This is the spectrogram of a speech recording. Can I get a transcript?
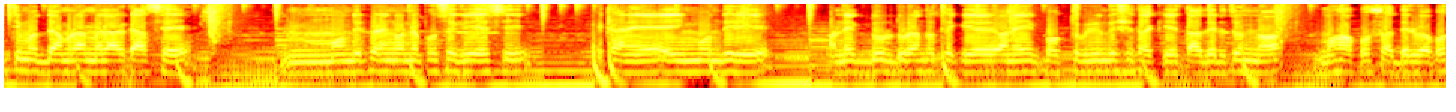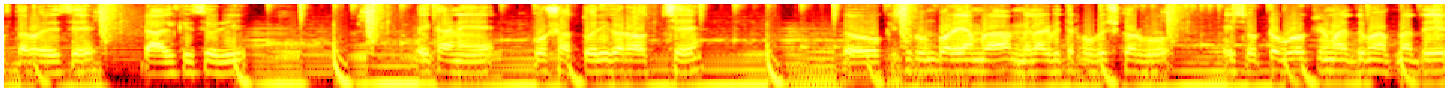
ইতিমধ্যে আমরা মেলার কাছে মন্দির প্রাঙ্গণে পৌঁছে গিয়েছি। এখানে এই মন্দিরে অনেক দূর দূরান্ত থেকে অনেক ভক্তবৃন্দ এসে থাকে। তাদের জন্য মহাপ্রসাদের ব্যবস্থা রয়েছে। ডাল খিচুড়ি এখানে প্রসাদ তৈরি করা হচ্ছে। তো কিছুক্ষণ পরে আমরা মেলার ভিতরে প্রবেশ করব। এই ছোট্ট ব্লগটির মাধ্যমে আপনাদের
